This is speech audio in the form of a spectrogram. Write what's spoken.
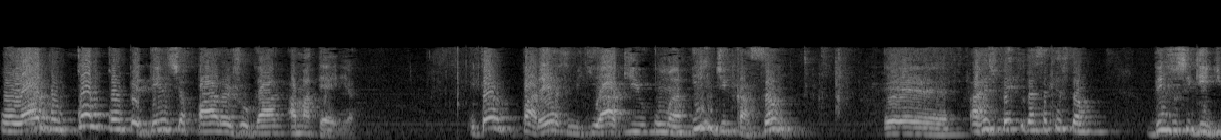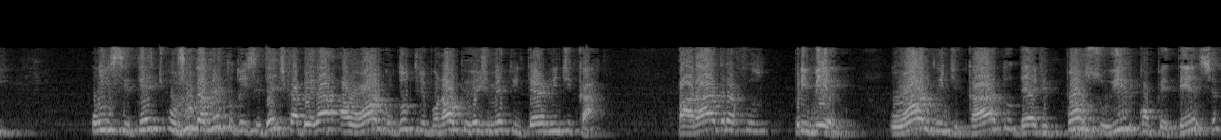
o órgão com competência para julgar a matéria. Então, parece-me que há aqui uma indicação é, a respeito dessa questão. Diz o seguinte: o incidente, o julgamento do incidente caberá ao órgão do tribunal que o regimento interno indicar. Parágrafo 1. O órgão indicado deve possuir competência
